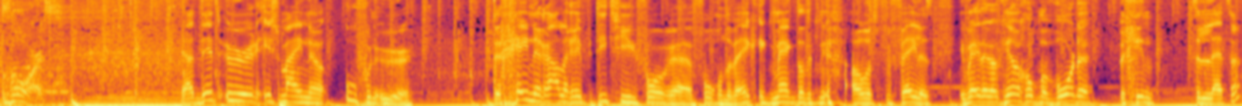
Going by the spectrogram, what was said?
woord. Ja, dit uur is mijn eh, oefenuur. De generale repetitie voor eh, volgende week. Ik merk dat ik nu... Oh, wat vervelend. Ik merk dat ik ook heel erg op mijn woorden begin te letten.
